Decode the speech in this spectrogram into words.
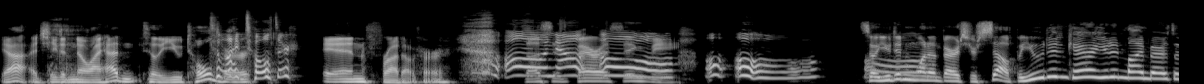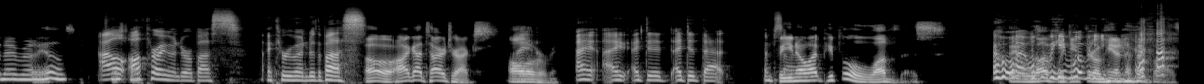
Yeah, and she didn't know I hadn't till you told her. till her I told her. in front of her, Oh, thus now embarrassing oh, me. Oh, oh. So you didn't want to oh. embarrass yourself, but you didn't care. You didn't mind embarrassing everybody else. I'll I'll throw you under a bus. I threw under the bus. Oh, I got tire tracks all I- over me. I, I I did I did that. I'm But sorry. you know what? People love this. Oh, They what- what love we- when you throw we- me under the bus.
